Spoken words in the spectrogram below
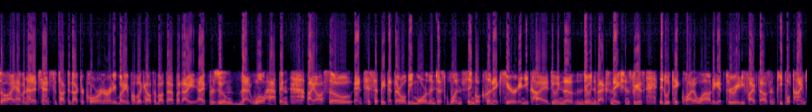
so. I haven't had a chance to talk to Dr. Coren or anybody in public health about that, but I, I presume that will happen. I also anticipate that there will be more than just one single clinic here in Ukiah doing the doing the because it would take quite a while to get through 85,000 people times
